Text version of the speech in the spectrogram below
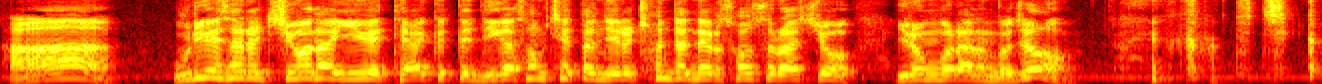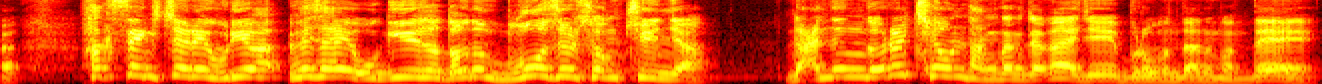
아 우리 회사를 지원하기 위해 대학교 때 네가 성취했던 일을 천자내로 서술하시오 이런 거라는 거죠? 가쿠치카 학생 시절에 우리 회사에 오기 위해서 너는 무엇을 성취했냐? 라는 거를 채용 담당자가 이제 물어본다는 건데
